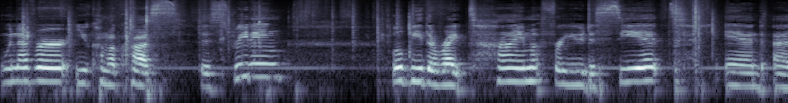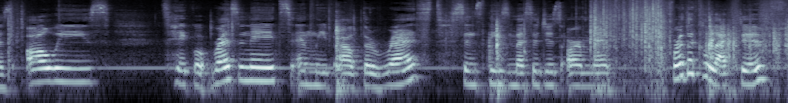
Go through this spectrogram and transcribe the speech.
whenever you come across this reading, will be the right time for you to see it. And as always, take what resonates and leave out the rest since these messages are meant for the collective.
